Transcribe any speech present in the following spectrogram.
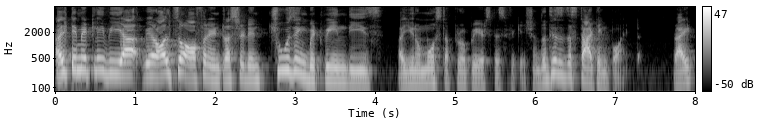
ultimately we are, we are also often interested in choosing between these uh, you know most appropriate specifications. So, this is the starting point, right.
